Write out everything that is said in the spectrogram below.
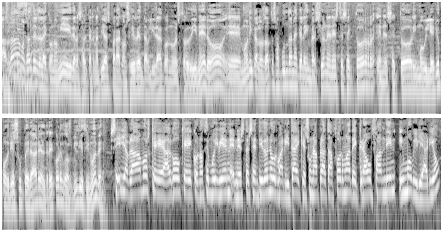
Hablábamos antes de la economía y de las alternativas para conseguir rentabilidad con nuestro dinero. Eh, Mónica, los datos apuntan a que la inversión en este sector, en el sector inmobiliario, podría superar el récord de 2019. Sí, y hablábamos que algo que conoce muy bien en este sentido en Urbanita y que es una plataforma de crowdfunding inmobiliario.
